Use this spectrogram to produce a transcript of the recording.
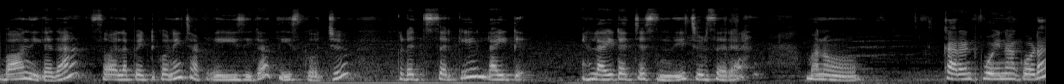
బాగుంది కదా? సో అలా పెట్టుకొని చక్కగా ఈజీగా తీసుకోవచ్చు. ఇక్కడ వచ్చేసరికి లైట్ లైట్ వచ్చేసింది చూసారా? మనం కరెంట్ పోయినా కూడా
